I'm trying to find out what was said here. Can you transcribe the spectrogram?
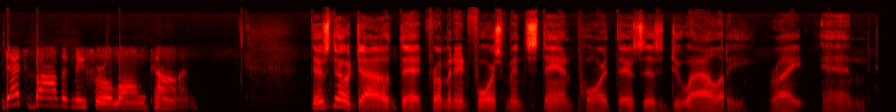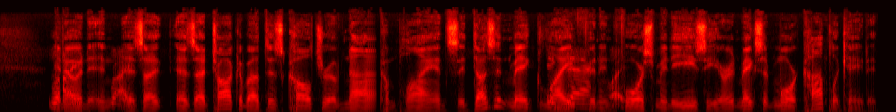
That's bothered me for a long time. There's no um, doubt that from an enforcement standpoint, there's this duality, right? And you right, know, and, and right. as I as I talk about this culture of non-compliance, it doesn't make life exactly. and enforcement easier. It makes it more complicated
